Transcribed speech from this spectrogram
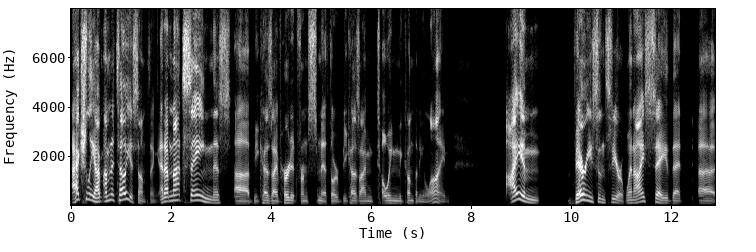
Actually, I'm, I'm going to tell you something, and I'm not saying this uh, because I've heard it from Smith or because I'm toeing the company line. I am very sincere when I say that uh,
